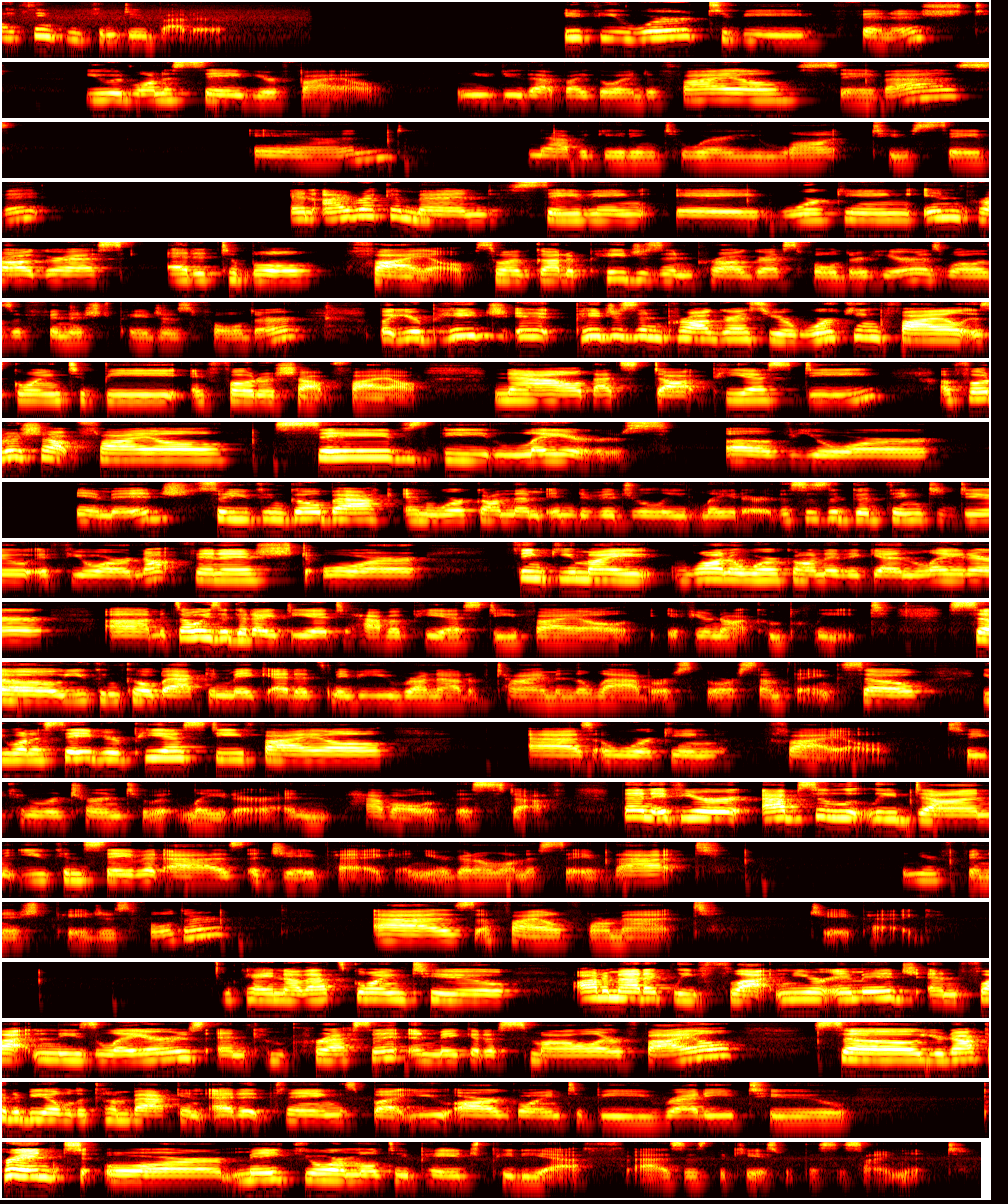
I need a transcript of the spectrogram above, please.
I think we can do better. If you were to be finished, you would want to save your file. And you do that by going to File, Save As, and navigating to where you want to save it. And I recommend saving a working in progress editable file. So I've got a pages in progress folder here as well as a finished pages folder. But your page it, pages in progress, your working file is going to be a Photoshop file. Now that's .psd. A Photoshop file saves the layers of your image so you can go back and work on them individually later. This is a good thing to do if you're not finished or think you might want to work on it again later. Um, it's always a good idea to have a PSD file if you're not complete. So you can go back and make edits. Maybe you run out of time in the lab or, or something. So you want to save your PSD file as a working file so you can return to it later and have all of this stuff. Then if you're absolutely done, you can save it as a JPEG and you're going to want to save that in your finished pages folder as a file format JPEG. Okay, now that's going to automatically flatten your image and flatten these layers and compress it and make it a smaller file. So you're not going to be able to come back and edit things, but you are going to be ready to print or make your multi-page PDF, as is the case with this assignment.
